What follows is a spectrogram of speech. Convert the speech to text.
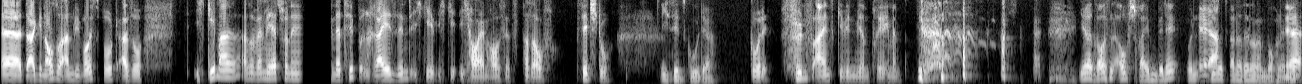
äh, da genauso an wie Wolfsburg. Also ich gehe mal, also wenn wir jetzt schon in, der Tippreihe sind, ich gehe, ich, geh, ich hau einen raus jetzt. Pass auf. Sitzt du. Ich es gut, ja. Gut, 5-1 gewinnen wir in Bremen. Ihr da draußen aufschreiben bitte und ja. uns daran erinnern am Wochenende. Ja,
